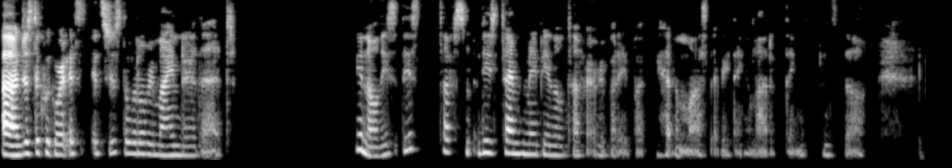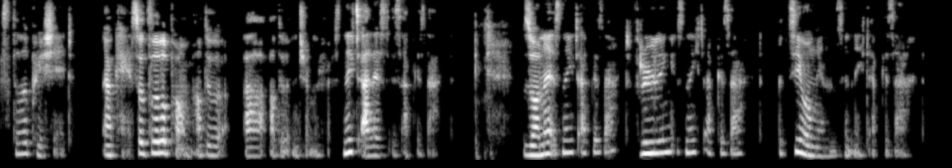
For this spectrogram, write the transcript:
Uh, just a quick word. It's it's just a little reminder that you know these these tough these times may be a little tough for everybody, but we haven't lost everything. A lot of things can still still appreciate. Okay, so it's a little poem. I'll do uh, I'll do it in German first. Nicht alles ist abgesagt. Sonne ist nicht abgesagt. Frühling ist nicht abgesagt. Beziehungen sind nicht abgesagt.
